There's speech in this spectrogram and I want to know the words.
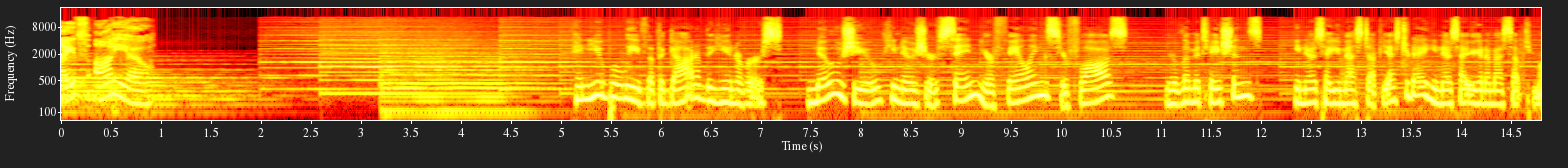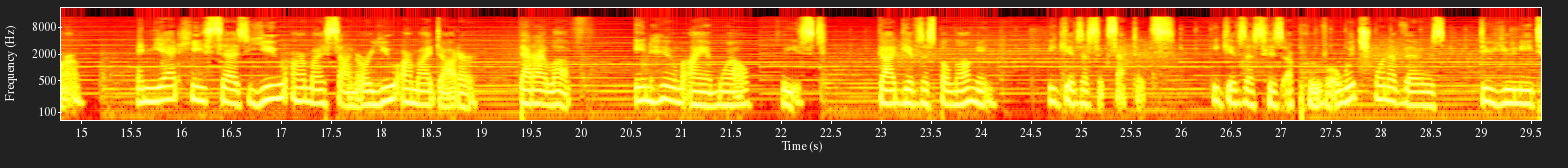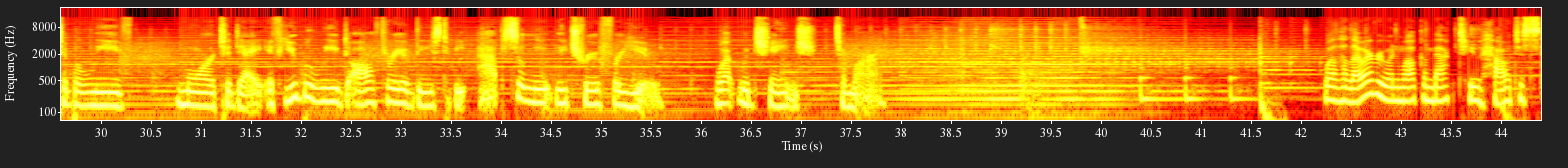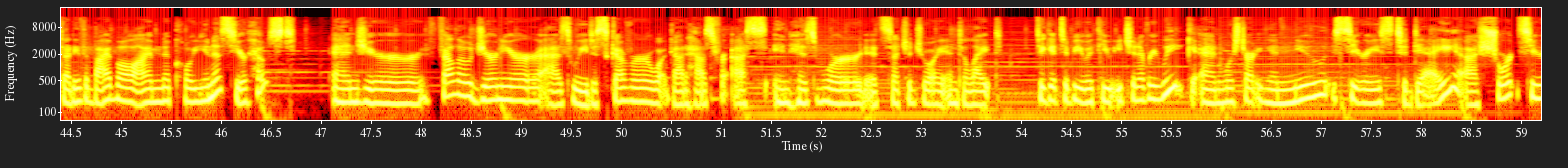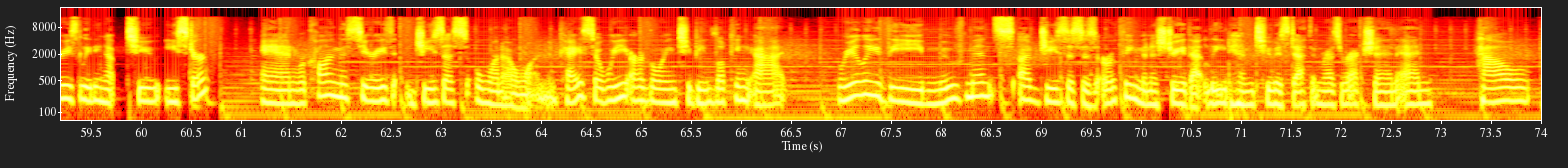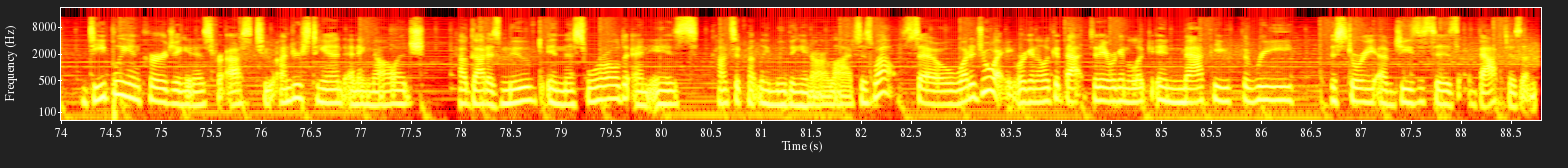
Life Audio. Can you believe that the God of the universe knows you? He knows your sin, your failings, your flaws, your limitations. He knows how you messed up yesterday. He knows how you're going to mess up tomorrow. And yet he says, You are my son or you are my daughter that I love, in whom I am well pleased. God gives us belonging. He gives us acceptance. He gives us his approval. Which one of those do you need to believe more today? If you believed all three of these to be absolutely true for you, what would change tomorrow? Well, hello, everyone. Welcome back to How to Study the Bible. I'm Nicole Unice, your host and your fellow journeyer as we discover what God has for us in His Word. It's such a joy and delight to get to be with you each and every week. And we're starting a new series today, a short series leading up to Easter. And we're calling this series Jesus 101. Okay. So we are going to be looking at really the movements of Jesus's earthly ministry that lead him to his death and resurrection and how deeply encouraging it is for us to understand and acknowledge how God has moved in this world and is consequently moving in our lives as well. So, what a joy. We're going to look at that today. We're going to look in Matthew 3, the story of Jesus's baptism.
